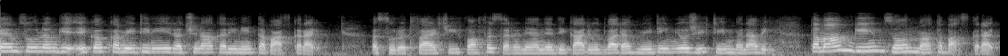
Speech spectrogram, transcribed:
ગેમ ઝોન અંગે એક કમિટીની રચના કરીને તપાસ કરાઈ. સુરત ફાયર ચીફ ઓફિસર અને અન્ય અધિકારીઓ દ્વારા મીટિંગ યોજી ટીમ બનાવી તમામ ગેમ ઝોનમાં તપાસ કરાઈ.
